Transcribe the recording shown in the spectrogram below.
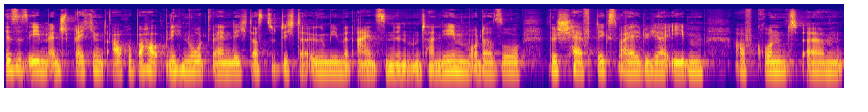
ist es eben entsprechend auch überhaupt nicht notwendig, dass du dich da irgendwie mit einzelnen Unternehmen oder so beschäftigst, weil du ja eben aufgrund ähm,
